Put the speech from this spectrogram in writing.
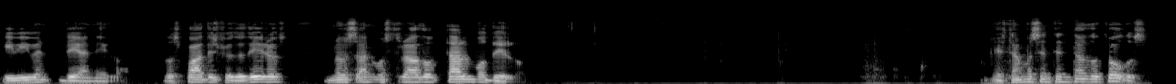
y viven de anhelo. Los padres verdaderos nos han mostrado tal modelo. Estamos intentando todos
